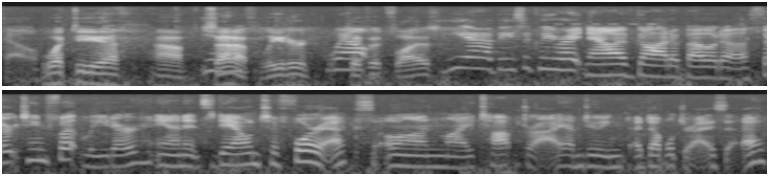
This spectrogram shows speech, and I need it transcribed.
So. What do you uh, You set up? Leader, well, tippet, flies? Yeah, basically right now I've got about a 13 foot leader and it's down to 4x on my top dry. I'm doing a double dry setup.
